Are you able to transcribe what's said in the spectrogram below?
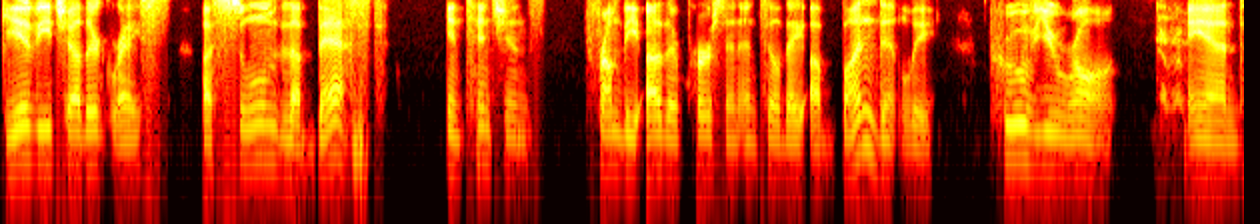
give each other grace, assume the best intentions from the other person until they abundantly prove you wrong. and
